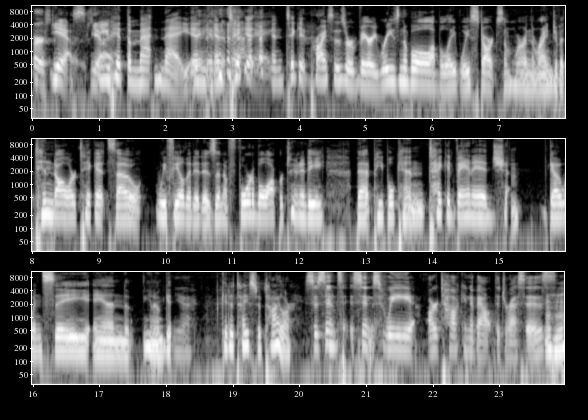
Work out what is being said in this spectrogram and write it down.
first. Of the yes, first. Yeah. you hit the matinee, and, hit and the ticket matinee. and ticket prices are very reasonable. I believe we start somewhere in the range of a ten dollar ticket, so we feel that it is an affordable opportunity that people can take advantage, go and see, and you know get Yeah. get a taste of Tyler. So since since we are talking about the dresses, Mm-hmm.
